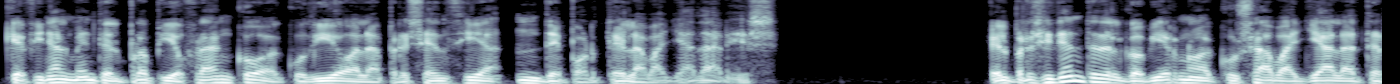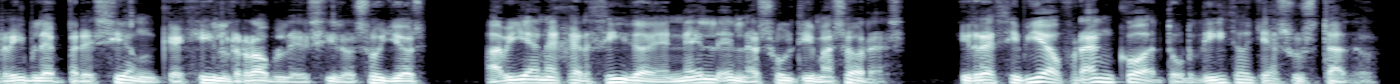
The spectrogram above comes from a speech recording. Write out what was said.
que finalmente el propio Franco acudió a la presencia de Portela Valladares. El presidente del gobierno acusaba ya la terrible presión que Gil Robles y los suyos habían ejercido en él en las últimas horas, y recibió a Franco aturdido y asustado.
